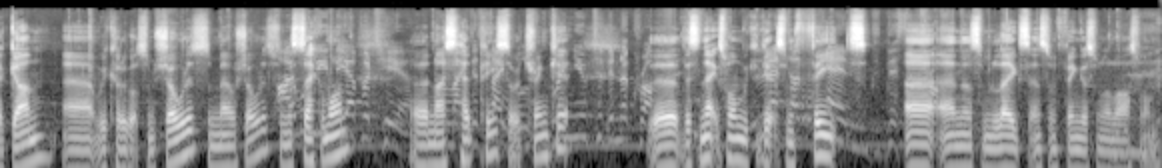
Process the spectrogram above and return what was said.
a, gun. Uh, we could have got some shoulders, some mail shoulders from the second one. A nice headpiece or a trinket. this next one we could get some feet, uh, and then some legs and some fingers from the last one.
